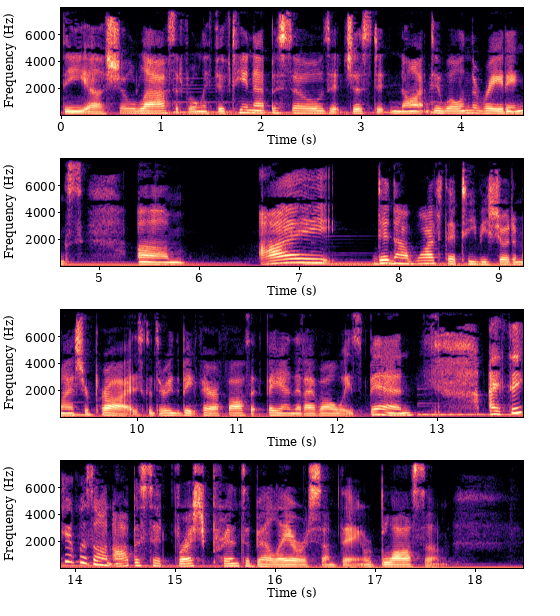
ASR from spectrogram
The uh, show lasted for only 15 episodes. It just did not do well in the ratings. Um, I did not watch that TV show to my surprise, considering the big Farrah Fawcett fan that I've always been. I think it was on opposite Fresh Prince of Bel Air or something, or Blossom.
